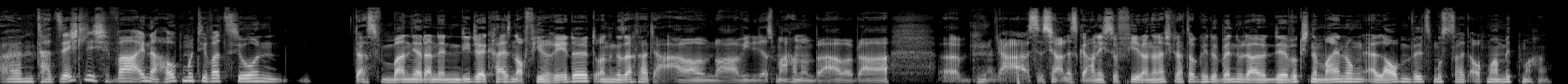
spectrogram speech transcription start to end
Ähm, tatsächlich war eine Hauptmotivation, dass man ja dann in DJ-Kreisen auch viel redet und gesagt hat, ja, wie die das machen und bla bla bla. Äh, ja, es ist ja alles gar nicht so viel. Und dann habe ich gedacht, okay, wenn du da dir wirklich eine Meinung erlauben willst, musst du halt auch mal mitmachen.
